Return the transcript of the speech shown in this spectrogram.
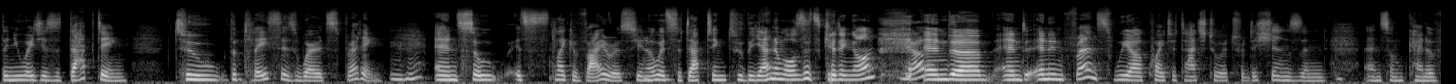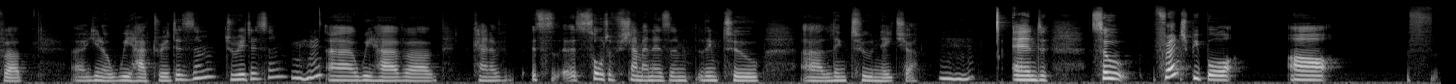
the New Age is adapting to the places where it's spreading. And so it's like a virus, you know, it's adapting to the animals it's getting on. Yeah. And, um and, and in France, we are quite attached to our traditions and, and some kind of, uh, uh, you know, we have Druidism, Druidism. Uh, we have uh, kind of, it's a sort of shamanism linked to, uh, linked to nature. Mm-hmm. And so French people are th-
